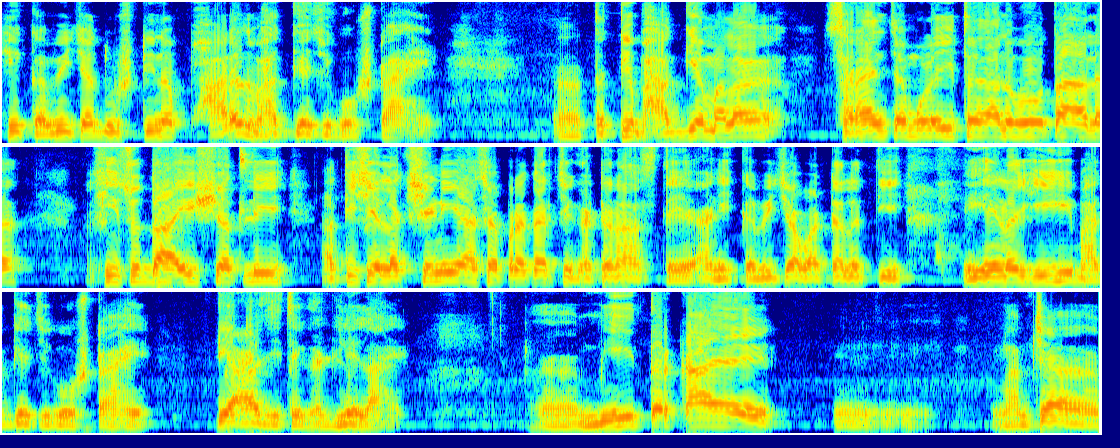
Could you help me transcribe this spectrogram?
ही कवीच्या दृष्टीनं फारच भाग्याची गोष्ट आहे. तर ते भाग्य मला सरांच्यामुळे इथं अनुभवता आलं. ही सुद्धा आयुष्यातली अतिशय लक्षणीय अशा प्रकारची घटना असते आणि कवीच्या वाट्याला ती येणं हीही भाग्याची गोष्ट आहे. ते आज इथे घडलेलं आहे. मी तर काय आमच्या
